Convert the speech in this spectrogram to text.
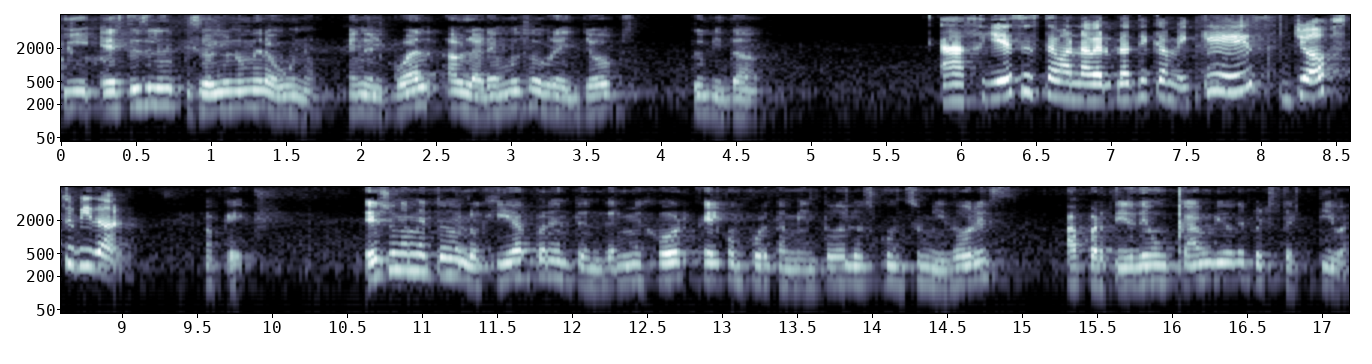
Y este es el episodio número uno, en el cual hablaremos sobre Jobs to be Done. Así es, Esteban. A ver, platícame, ¿qué es Jobs to be Done? Ok. Es una metodología para entender mejor el comportamiento de los consumidores a partir de un cambio de perspectiva,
